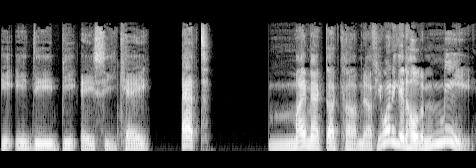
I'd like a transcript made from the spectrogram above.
E E D B A C K at mymac.com. Now, if you want to get a hold of me,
